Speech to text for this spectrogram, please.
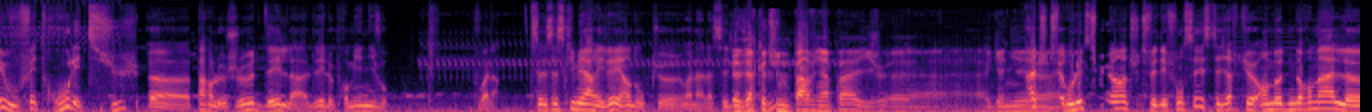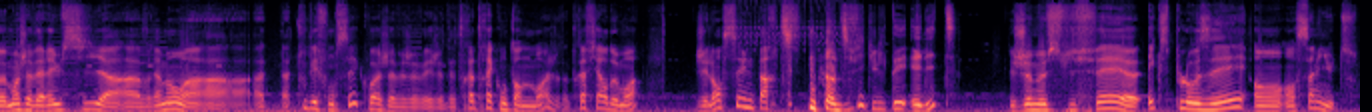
et vous vous faites rouler dessus euh, par le jeu dès, la, dès le premier niveau. Voilà. C'est ce qui m'est arrivé, hein, donc euh, voilà. Là, c'est C'est-à-dire que tu ne parviens pas à, y jou- euh, à gagner. ah, tu te euh, fais rouler dessus, hein, tu te fais défoncer. C'est-à-dire qu'en mode normal, euh, moi j'avais réussi à, à vraiment à, tout défoncer, quoi. J'étais très très content de moi, j'étais très fier de moi. J'ai lancé une partie en difficulté élite. Je me suis fait euh, exploser en, en 5 minutes.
